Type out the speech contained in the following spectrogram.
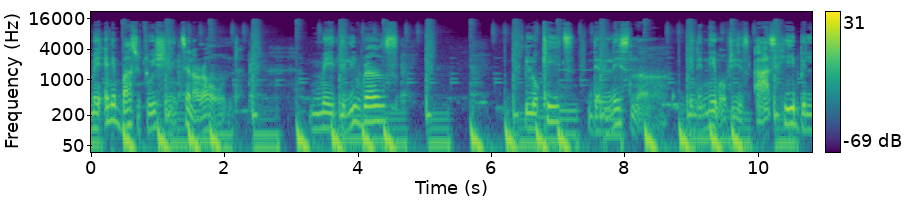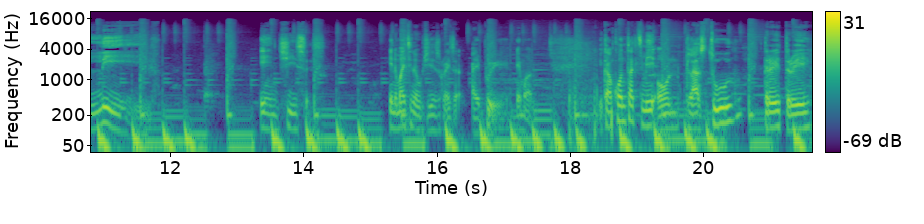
May any bad situation turn around. May deliverance locate the listener in the name of Jesus as he believe in Jesus. In the mighty name of Jesus Christ, I pray. Amen. You can contact me on plus two three three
